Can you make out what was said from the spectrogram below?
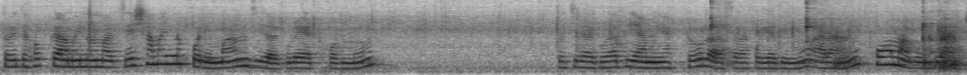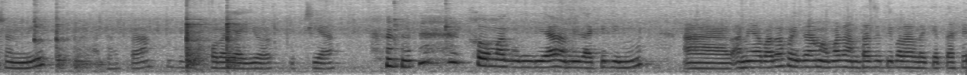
তো এই দেখো কামিনের মাঝে সামান্য পরিমাণ জিরার গুঁড়া অ্যাড করব। তো জিরা গুঁড়া দিয়ে আমি একটু লাড়াচাড়া করিয়া দিমু আর আমি কম আগুন দিয়ে চন্নি ঢাকা করাই আইয়র, উঠিয়া। কম আগুন দিয়া আমি রাখি দিমু আর আমি আবারও কইলাম, আমার রান্না যদি ভালো লাগে থাকে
